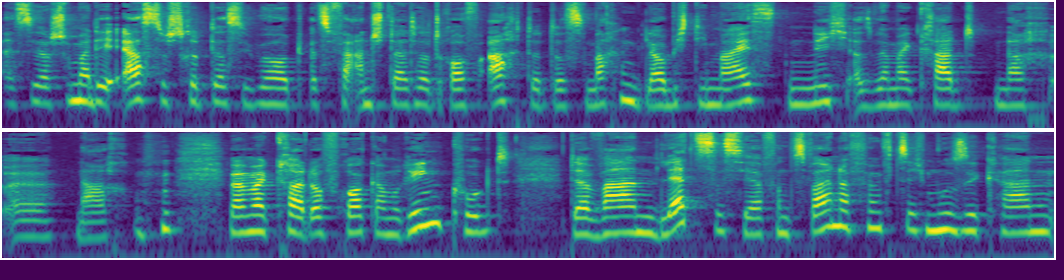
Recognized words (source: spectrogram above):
Es ist ja schon mal der erste Schritt, dass ihr überhaupt als Veranstalter darauf achtet. Das machen, glaube ich, die meisten nicht. Also wenn man gerade nach, äh, nach, wenn man gerade auf Rock am Ring guckt, da waren letztes Jahr von 250 Musikern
